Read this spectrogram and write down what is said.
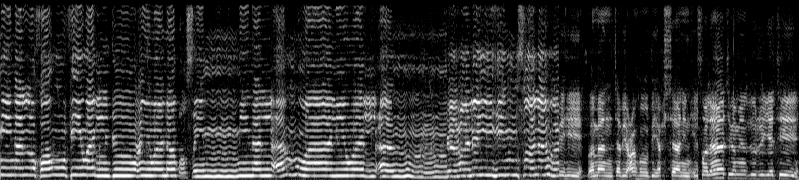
من الخوف والجوع ونقص من الأموال والأنفس عليهم صلوات ومن تبعه بإحسان إلى الصلاة ومن ذريتي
